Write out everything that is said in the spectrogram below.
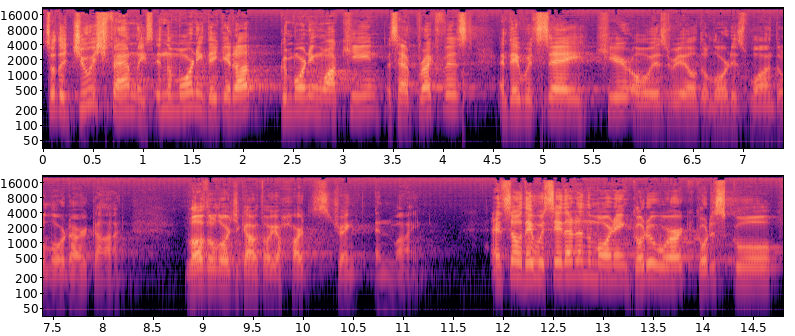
So the Jewish families, in the morning, they get up, good morning, Joaquin, let's have breakfast. And they would say, Hear, O Israel, the Lord is one, the Lord our God. Love the Lord your God with all your heart, strength, and mind. And so they would say that in the morning, go to work, go to school,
